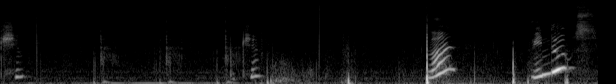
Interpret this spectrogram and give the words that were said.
Kim? Kim? Lan? Windows?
